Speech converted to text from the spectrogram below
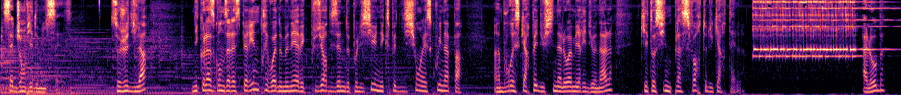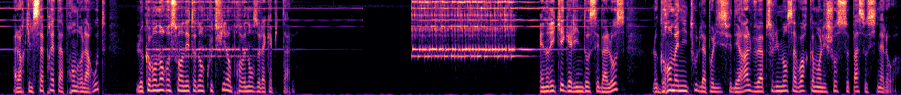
« 7 janvier 2016. Ce jeudi-là, Nicolas González Perrin prévoit de mener avec plusieurs dizaines de policiers une expédition à Esquinapa, un bourg escarpé du Sinaloa méridional, qui est aussi une place forte du cartel. À l'aube, alors qu'il s'apprête à prendre la route, le commandant reçoit un étonnant coup de fil en provenance de la capitale. Enrique Galindo Ceballos, le grand Manitou de la police fédérale, veut absolument savoir comment les choses se passent au Sinaloa.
